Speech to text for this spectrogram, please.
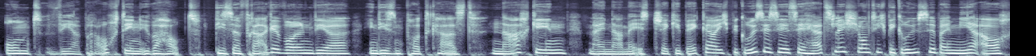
und wer braucht den überhaupt? Dieser Frage wollen wir in diesem Podcast nachgehen. Mein Name ist Jackie Becker. Ich begrüße Sie sehr herzlich und ich begrüße bei mir auch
